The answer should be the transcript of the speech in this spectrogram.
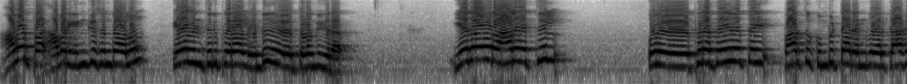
அவர் ப- அவர் எங்கு சென்றாலும் இறைவன் திருப்பெறால் என்று தொடங்குகிறார். ஏதோ ஒரு ஆலயத்தில் ஒரு பிற தெய்வத்தை பார்த்து கும்பிட்டார் என்பதற்காக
